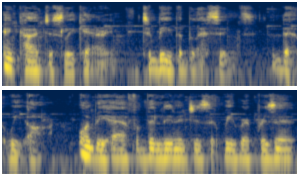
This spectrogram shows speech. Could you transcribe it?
and consciously caring to be the blessings that we are. On behalf of the lineages that we represent,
